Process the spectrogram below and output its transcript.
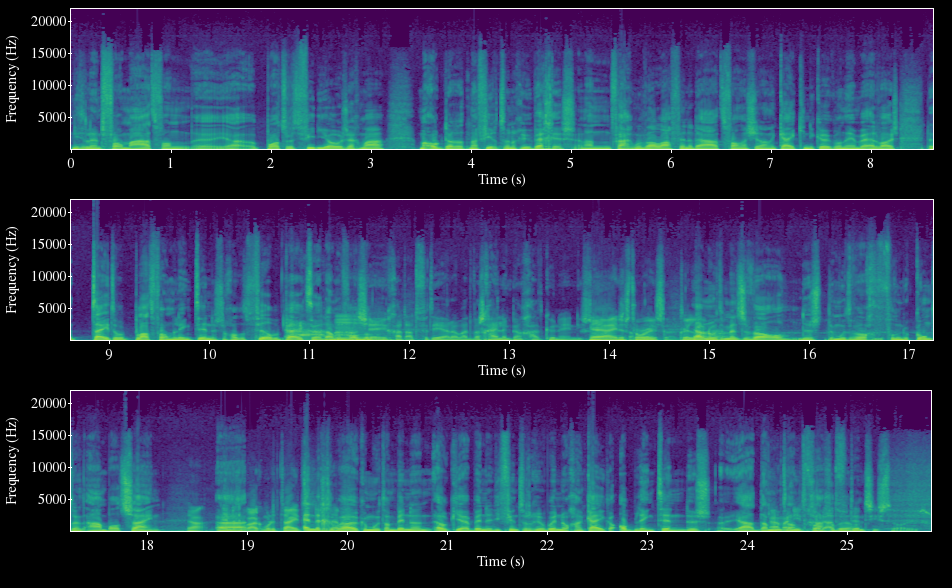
Niet alleen het formaat van eh, ja, een portrait video, zeg maar. Maar ook dat het na 24 uur weg is. En dan vraag ik me wel af inderdaad van als je dan een kijkje in de keuken wil nemen bij AdWise. De tijd op het platform LinkedIn is nog altijd veel beperkter. Ja, dan als je gaat adverteren, wat waarschijnlijk dan gaat kunnen in die stories. Ja, in de dan stories je Ja, dan moeten mensen wel. Dus er moet wel voldoende content aanbod zijn. Ja, en de Eh, gebruiker moet de tijd En de hebben. gebruiker moet dan binnen elk jaar binnen die 24 uur window gaan kijken op LinkedIn. Dus eh, ja, dan Ja, moet maar dan niet voor de advertentiestories.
